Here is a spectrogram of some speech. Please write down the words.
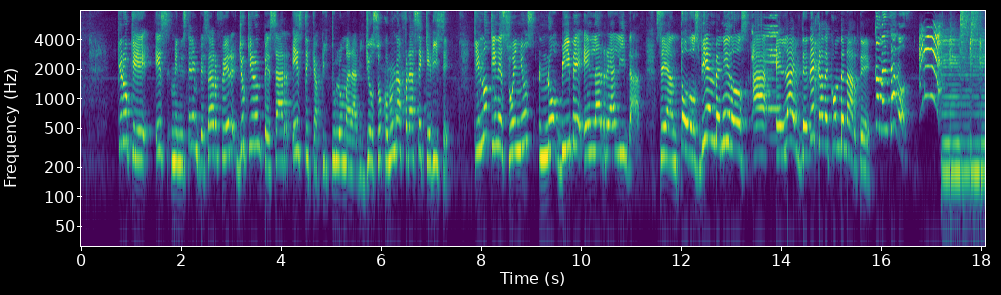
creo que es menester empezar, Fer. Yo quiero empezar este capítulo maravilloso con una frase que dice, quien no tiene sueños no vive en la realidad. Sean todos bienvenidos a el live de Deja de Condenarte. ¡Comenzamos!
